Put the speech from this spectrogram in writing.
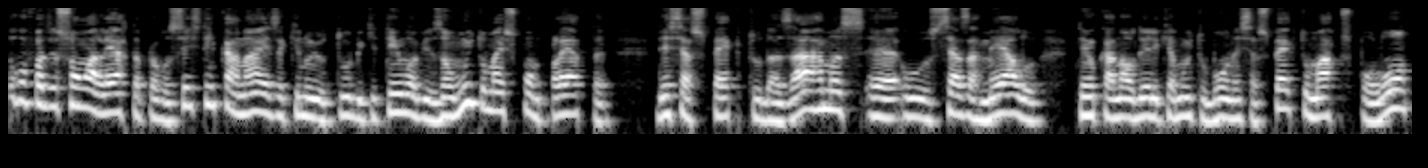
Eu vou fazer só um alerta para vocês. Tem canais aqui no YouTube que tem uma visão muito mais completa desse aspecto das armas. É, o César Melo tem o canal dele que é muito bom nesse aspecto, o Marcos Polon.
